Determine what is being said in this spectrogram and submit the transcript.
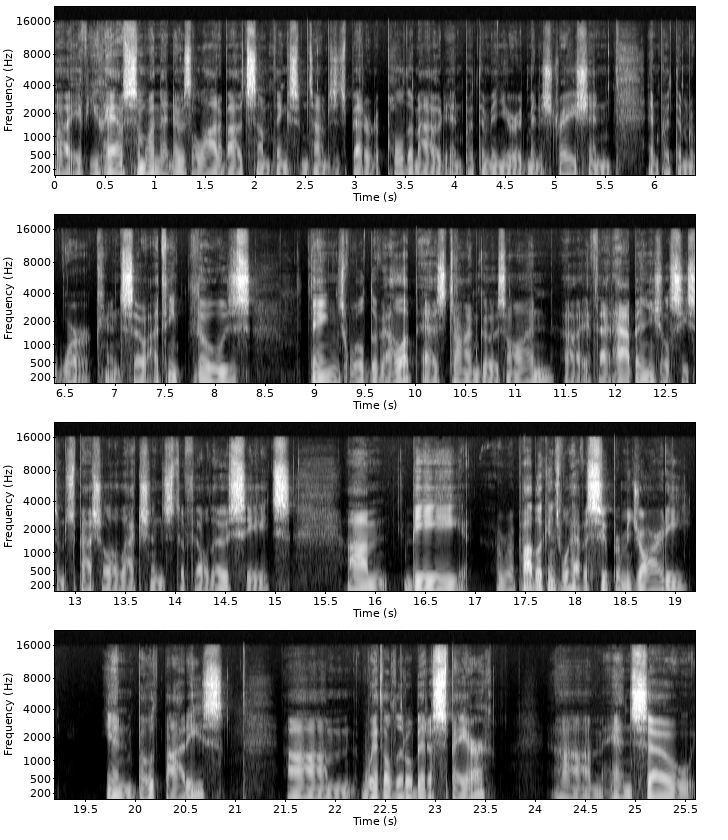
uh, if you have someone that knows a lot about something, sometimes it's better to pull them out and put them in your administration and put them to work. And so I think those things will develop as time goes on. Uh, if that happens, you'll see some special elections to fill those seats. Um, the Republicans will have a supermajority in both bodies um, with a little bit of spare. Um, and so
